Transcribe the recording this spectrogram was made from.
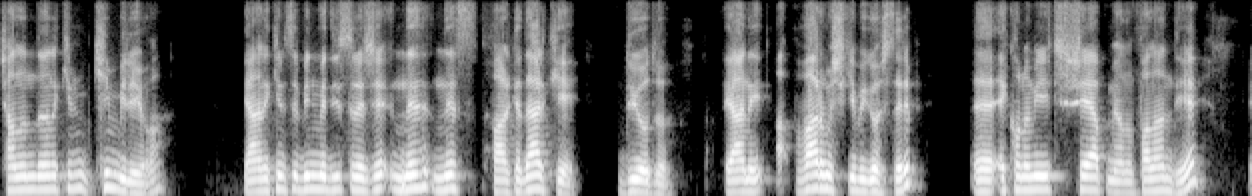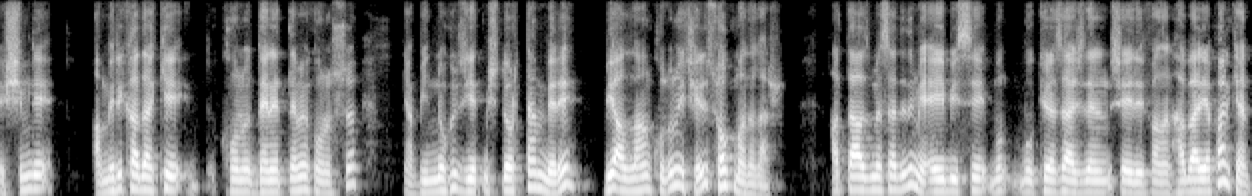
çalındığını kim kim biliyor? Yani kimse bilmediği sürece ne ne fark eder ki diyordu. Yani varmış gibi gösterip e, ekonomiyi hiç şey yapmayalım falan diye. E, şimdi Amerika'daki konu denetleme konusu ya 1974'ten beri bir Allah'ın kulunu içeri sokmadılar. Hatta az mesela dedim ya ABC bu, bu küreselcilerin şeydi falan haber yaparken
